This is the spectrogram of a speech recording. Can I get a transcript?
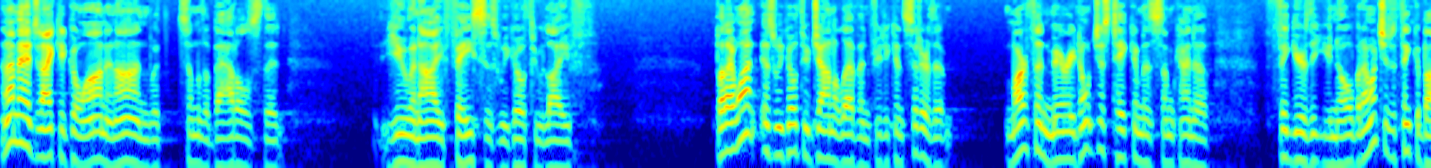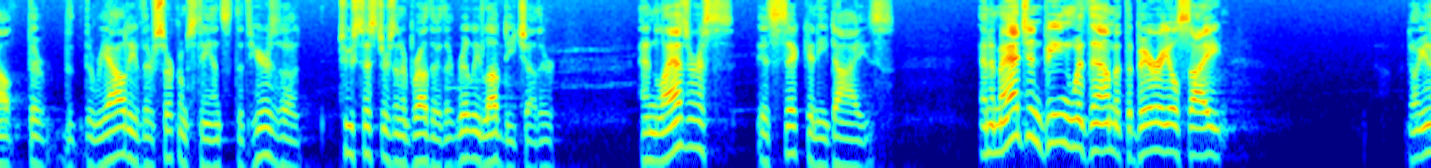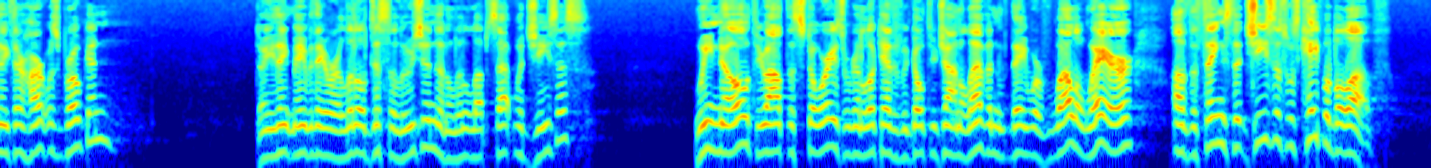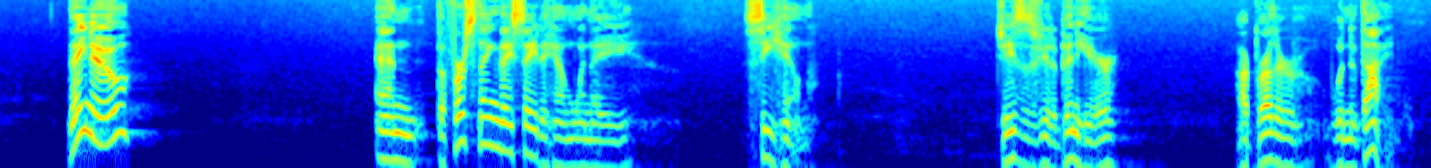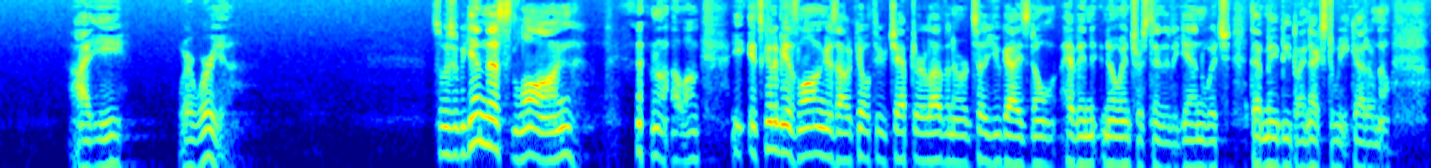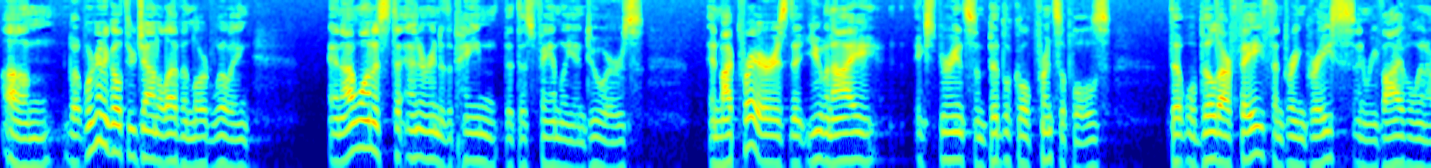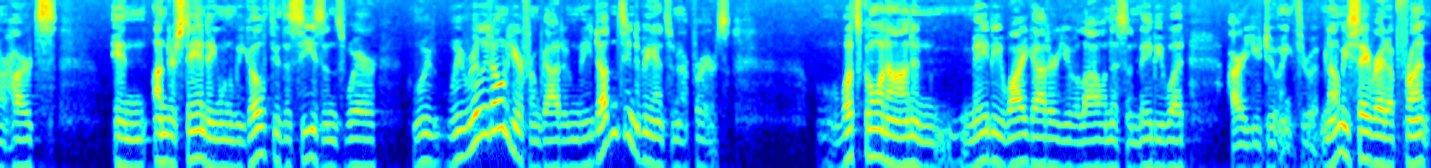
And I imagine I could go on and on with some of the battles that you and I face as we go through life. But I want, as we go through John 11, for you to consider that Martha and Mary don't just take him as some kind of figure that you know, but I want you to think about the, the, reality of their circumstance that here's a, two sisters and a brother that really loved each other, and Lazarus is sick and he dies. And imagine being with them at the burial site. Don't you think their heart was broken? Don't you think maybe they were a little disillusioned and a little upset with Jesus? We know throughout the stories we're going to look at as we go through John 11, they were well aware of the things that Jesus was capable of. They knew. And the first thing they say to him when they see him Jesus, if you'd have been here, our brother wouldn't have died. I.e., where were you? So as we begin this long, I don't know how long, it's going to be as long as I'll go through chapter 11 or until you guys don't have in, no interest in it again, which that may be by next week. I don't know. Um, but we're going to go through John 11, Lord willing. And I want us to enter into the pain that this family endures. And my prayer is that you and I experience some biblical principles that will build our faith and bring grace and revival in our hearts in understanding when we go through the seasons where we, we really don't hear from God and He doesn't seem to be answering our prayers. What's going on, and maybe why, God, are you allowing this, and maybe what are you doing through it? Now, let me say right up front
